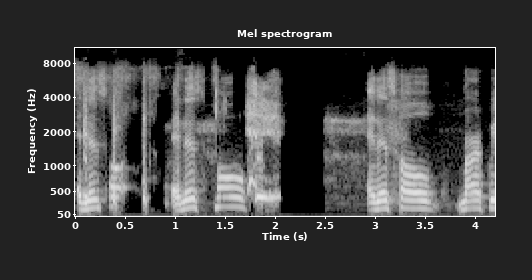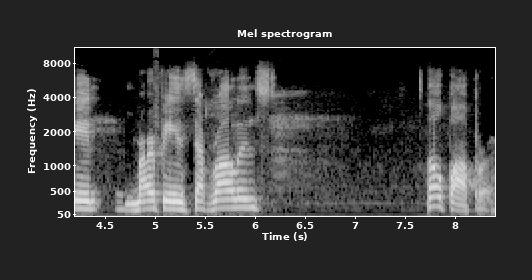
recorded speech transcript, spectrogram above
in this whole, in this whole, in this whole Murphy and Murphy and Seth Rollins soap opera.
